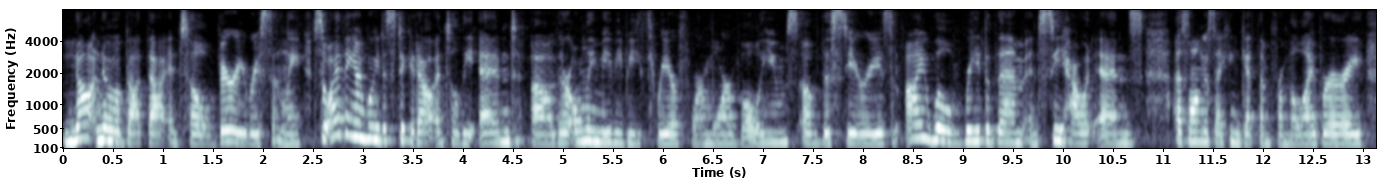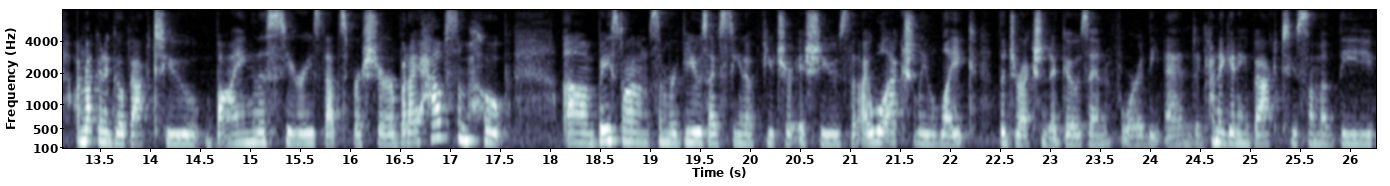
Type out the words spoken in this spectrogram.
not know about that until very recently. So I think I'm going to stick it out until the end. Uh, there'll only maybe be three or four more volumes of this series and I will read them and see how it ends as long as I can get them from the library. I'm not going to go back to buying this series, that's for sure, but I have some hope um, based on some reviews I've seen of future issues that I will actually like the direction it goes in for the end and kind of getting back to some of the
